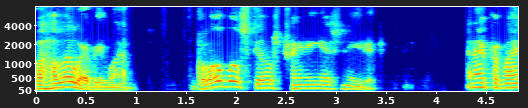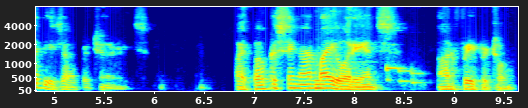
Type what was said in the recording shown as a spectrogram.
Well, hello, everyone. Global skills training is needed, and I provide these opportunities by focusing on my audience on Free4Talk.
